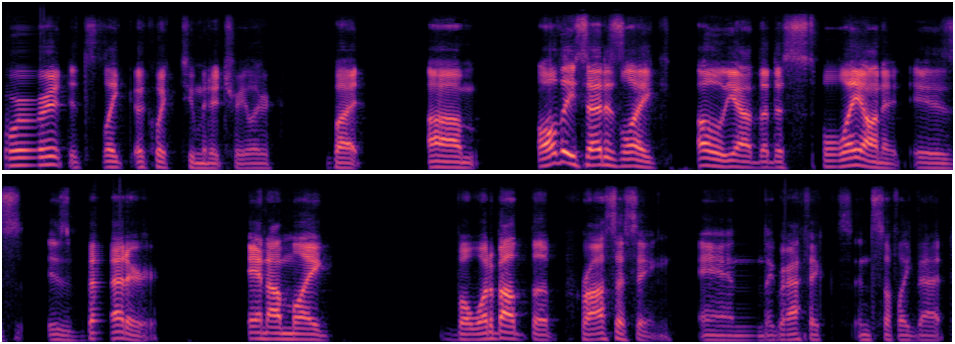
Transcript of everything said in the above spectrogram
for it. It's like a quick 2-minute trailer, but um all they said is like, "Oh yeah, the display on it is is better." And I'm like, but what about the processing and the graphics and stuff like that?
